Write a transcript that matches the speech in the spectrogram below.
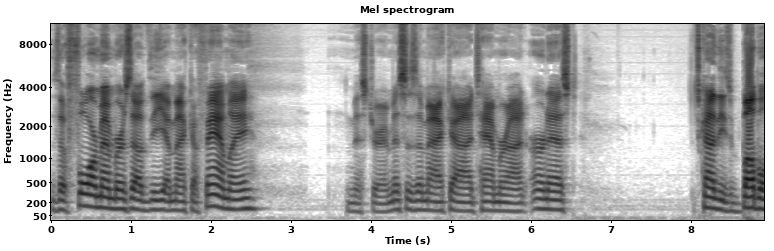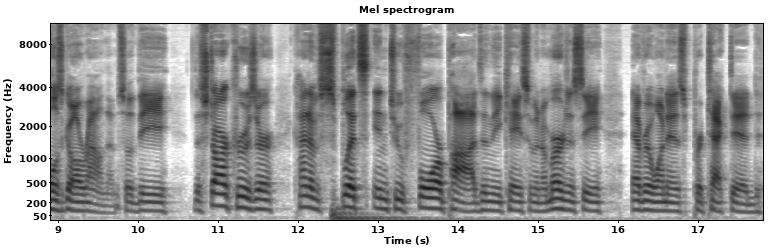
The four members of the Emeka family, Mr. and Mrs. Emeka, Tamara, and Ernest, it's kind of these bubbles go around them. So the the Star Cruiser kind of splits into four pods in the case of an emergency. Everyone is protected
